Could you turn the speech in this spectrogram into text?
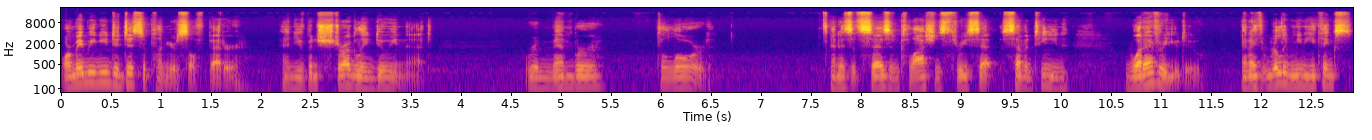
or maybe you need to discipline yourself better and you've been struggling doing that. Remember the Lord. And as it says in Colossians 3:17, whatever you do. And I really mean he thinks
